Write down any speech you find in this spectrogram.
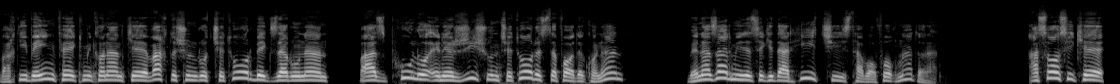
وقتی به این فکر می‌کنند که وقتشون رو چطور بگذرونن و از پول و انرژیشون چطور استفاده کنند به نظر می‌رسه که در هیچ چیز توافق ندارن. اساسی که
